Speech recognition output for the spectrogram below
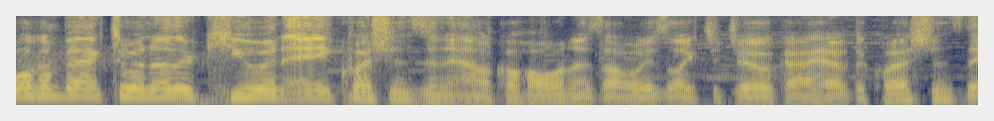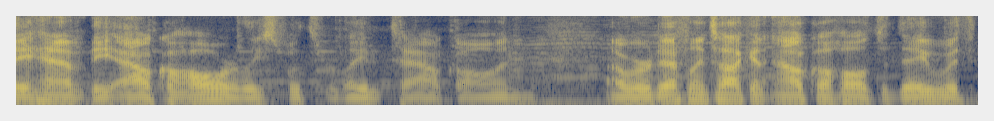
Welcome back to another Q&A, questions and alcohol. And as I always like to joke, I have the questions, they have the alcohol, or at least what's related to alcohol. And uh, we're definitely talking alcohol today with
